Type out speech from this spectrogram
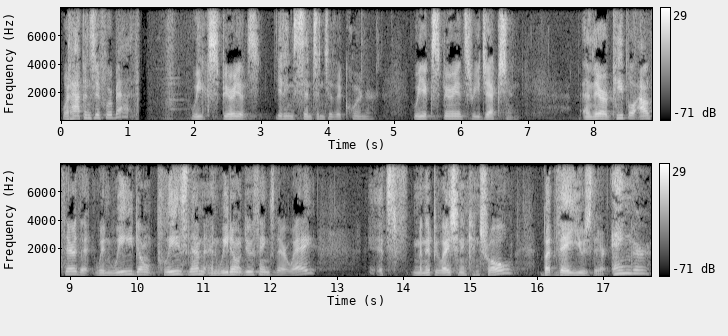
What happens if we're bad? We experience getting sent into the corner. We experience rejection. And there are people out there that when we don't please them and we don't do things their way, it's manipulation and control, but they use their anger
